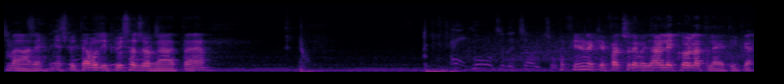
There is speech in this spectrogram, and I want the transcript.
Male, mi aspettavo di più sta giornata, eh. A finire che faccio le medaglie con l'atletica.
